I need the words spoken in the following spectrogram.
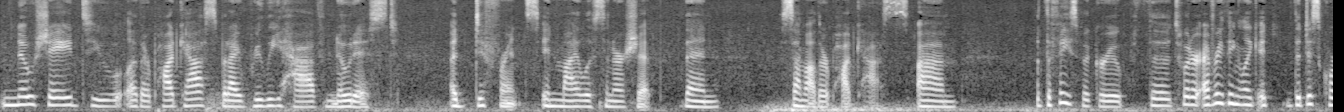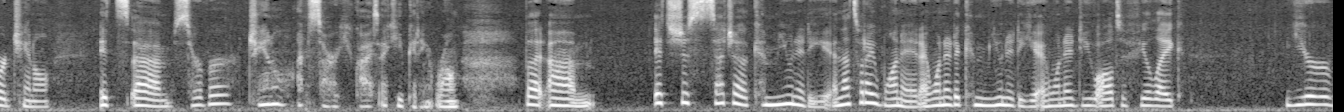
no shade to other podcasts, but I really have noticed a difference in my listenership than some other podcasts. Um, the Facebook group, the Twitter, everything like it, the Discord channel, it's um, server channel. I'm sorry, you guys, I keep getting it wrong, but um, it's just such a community, and that's what I wanted. I wanted a community. I wanted you all to feel like you're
